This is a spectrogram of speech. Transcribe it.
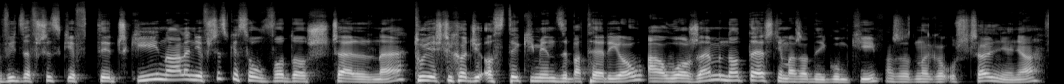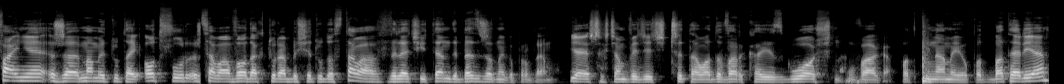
widzę wszystkie wtyczki, no ale nie wszystkie są wodoszczelne. Tu jeśli chodzi o styki między baterią a łożem, no też nie ma żadnej gumki, żadnego uszczelnienia. Fajnie, że mamy tutaj otwór, cała woda, która by się tu dostała, wyleci tędy bez żadnego problemu. Ja jeszcze chciałem wiedzieć, czy ta ładowarka jest głośna. Uwaga, podpinamy ją pod baterię.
